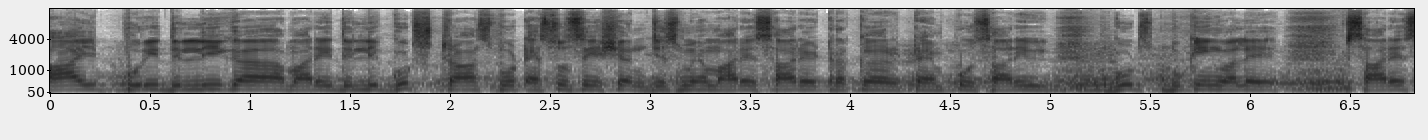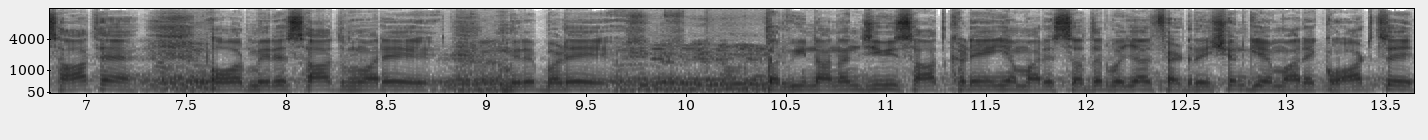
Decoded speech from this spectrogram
आज पूरी दिल्ली का हमारी दिल्ली गुड्स ट्रांसपोर्ट एसोसिएशन जिसमें हमारे सारे ट्रकर टेंपो सारी गुड्स बुकिंग वाले सारे साथ हैं। और मेरे साथ हमारे मेरे बड़े परवीन आनंद जी भी साथ खड़े हैं। हमारे सदर बाज़ार फेडरेशन के हमारे क्वाड से।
